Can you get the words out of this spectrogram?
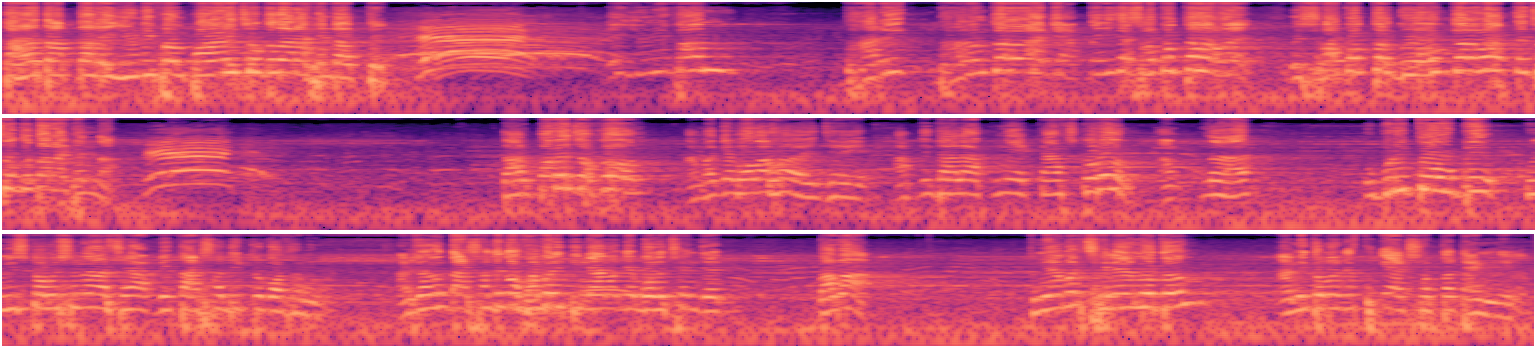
তাহলে তো আপনার এই ইউনিফর্ম পরারই যোগ্যতা রাখেন না আপনি। এই ইউনিফর্ম ধারি ধারণ করার আগে আপনি নিজে শপথ হয়। ওই শপথ গ্রহণ করারও আপনি যোগ্যতা রাখেন না। তারপরে যখন আমাকে বলা হয় যে, আপনি তাহলে আপনি এক কাজ করুন, আপনার উপযুক্ত উপি- পুলিশ কমিশনার আছে, আপনি তার সাথে একটু কথা বলুন। আমি যখন তার সাথে কথা বলি, তিনি আমাকে বলেছেন যে, বাবা তুমি আমার ছেলের মতন, আমি তোমার কাছ থেকে এক সপ্তাহ টাইম নিলাম।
